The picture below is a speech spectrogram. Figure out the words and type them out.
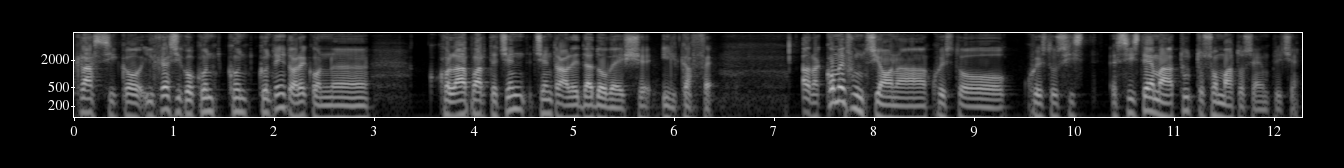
classico, il classico con, con, contenitore con, con, la parte cent- centrale da dove esce il caffè. Allora, come funziona questo, questo sist- sistema tutto sommato semplice?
